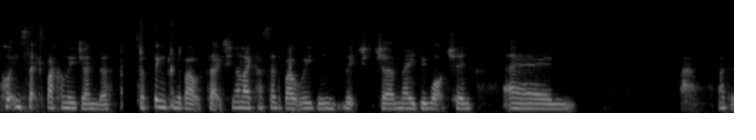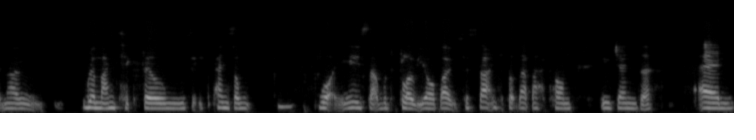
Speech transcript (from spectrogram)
putting sex back on the agenda. So thinking about sex, you know, like I said about reading literature, maybe watching um I don't know, romantic films. It depends on what it is that would float your boat. So starting to put that back on the agenda. Um,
